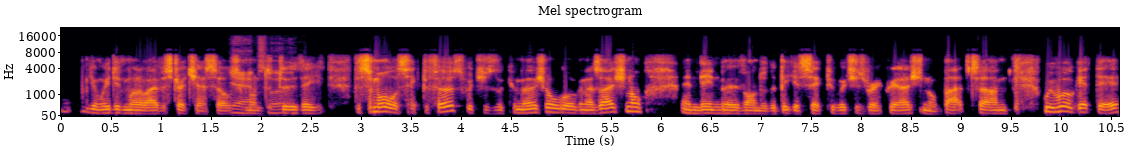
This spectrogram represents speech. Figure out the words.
you know, we didn't want to overstretch ourselves. Yeah, we wanted absolutely. to do the, the smaller sector first, which is the commercial, organisational, and then move on to the bigger sector, which is recreational. But um, we will get there.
